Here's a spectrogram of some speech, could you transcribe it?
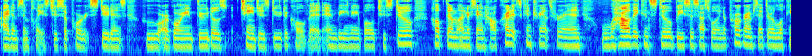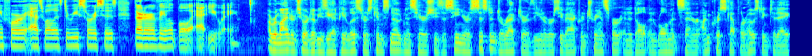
items in place to support students who are going through those changes due to COVID and being able to still help them understand how credits can transfer in, how they can still be successful in the programs that they're looking for, as well as the resources that are available at UA. A reminder to our WZIP listeners Kim Snowden is here. She's the Senior Assistant Director of the University of Akron Transfer and Adult Enrollment Center. I'm Chris Kepler hosting today.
